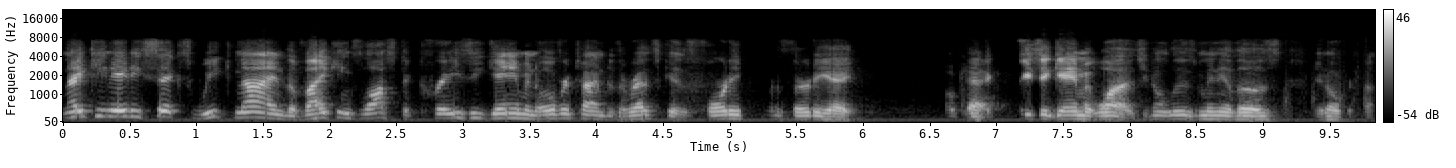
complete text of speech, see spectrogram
1986, week nine, the Vikings lost a crazy game in overtime to the Redskins, 44 to 38. Okay. Crazy game it was. You don't lose many of those in overtime.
